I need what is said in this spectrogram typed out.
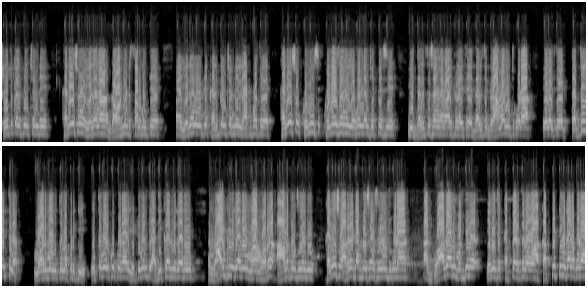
చోటు కల్పించండి. కనీసం ఏదైనా గవర్నమెంట్ స్థలం ఉంటే ఏదైనా ఉంటే కల్పించండి. లేకపోతే కనీసం కొనే కొనేసైనా ఇవ్వండి అని చెప్పేసి ఈ దళిత సంఘ నాయకులు అయితే దళిత గ్రామాల నుంచి కూడా ఏదైతే పెద్ద ఎత్తున మారుమోగుతున్నప్పటికీ ఇంతవరకు కూడా ఎటువంటి అధికారులు కానీ నాయకులు కానీ మా మొర ఆలపించలేదు. కనీసం అరవై డెబ్బై సంవత్సరాల నుంచి కూడా ఆ గోదావరి ఒడ్డున ఏదైతే కప్పెడుతున్నామో ఆ కప్పెట్టిన కాడ కూడా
